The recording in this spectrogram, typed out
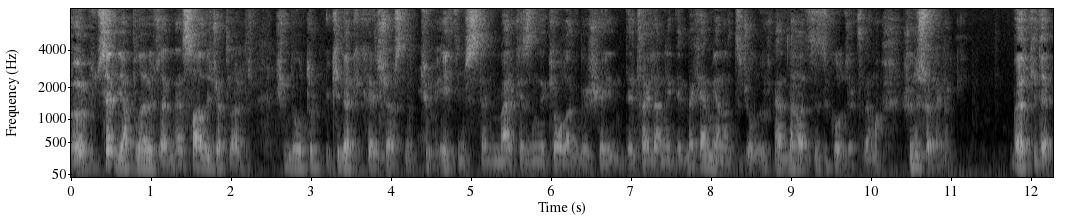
örgütsel yapılar üzerinden sağlayacaklardır. Şimdi oturup iki dakika içerisinde tüm eğitim sistemi merkezindeki olan bir şeyin detaylarına girmek hem yanıltıcı olur hem de hadsizlik olacaktır ama şunu söylemek belki de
